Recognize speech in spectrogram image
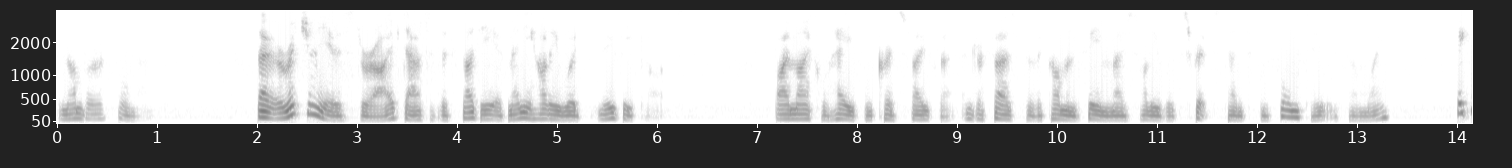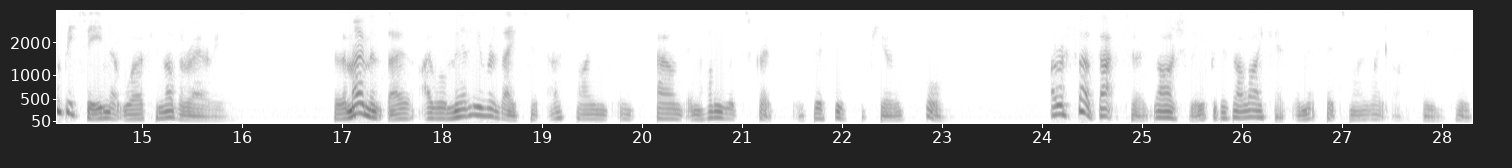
a number of formats. Though originally it was derived out of the study of many Hollywood movie plots by Michael Haig and Chris Vogler and refers to the common theme most Hollywood scripts tend to conform to in some way, it can be seen at work in other areas. For the moment, though, I will merely relate it as find in, found in Hollywood scripts, as this is the purest form. I refer back to it largely because I like it and it fits my weight loss scene too.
